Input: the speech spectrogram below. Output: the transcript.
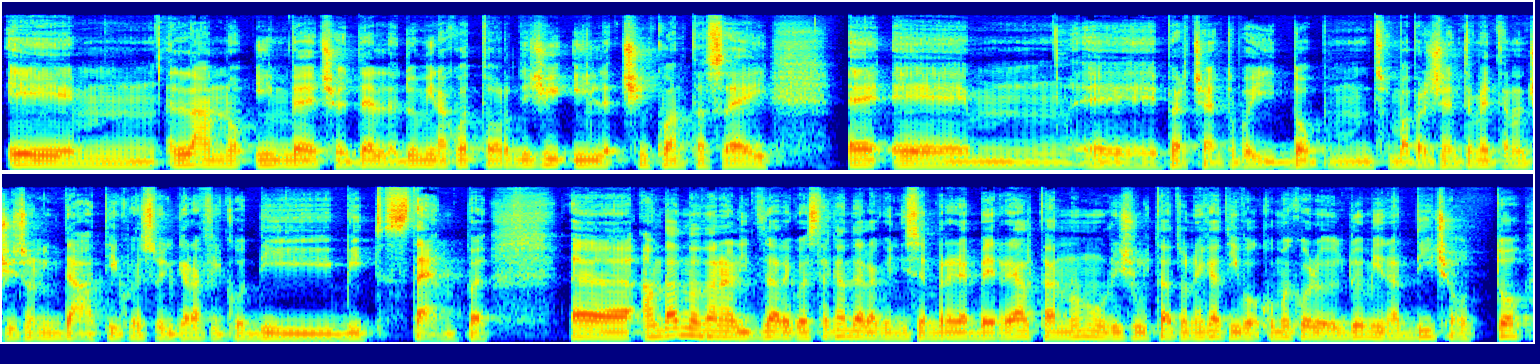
e mm, l'anno invece del 2014 il 56% e, e, mm, e per cento. Poi dopo, mm, insomma, precedentemente non ci sono i dati, questo è il grafico di Bitstamp. Eh, andando ad analizzare questa candela, quindi sembrerebbe in realtà non un risultato negativo come quello del 2018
